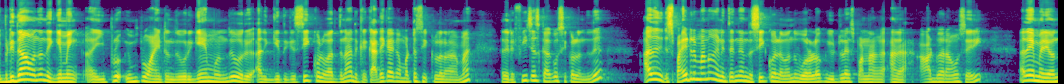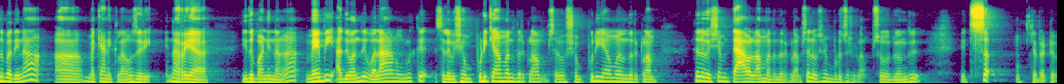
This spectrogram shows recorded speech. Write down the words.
இப்படி தான் வந்து இந்த கேமிங் இம்ப்ரூவ் இம்ப்ரூவ் ஆகிட்டு இருந்தது. ஒரு கேம் வந்து ஒரு அதுக்கு இதுக்கு சீக்குவல் வருதுன்னா அதுக்கு கதைக்காக மட்டும் சீக்குவல் வராமல் அது ஃபீச்சர்ஸ்க்காகவும் சீக்குவல் இருந்தது அது ஸ்பைடர்மேனும் எனக்கு தெரிஞ்ச அந்த சீக்குவலை வந்து ஓரளவுக்கு யூட்டிலைஸ் பண்ணாங்க. அந்த ஹார்ட்வேராகவும் சரி அதே மாதிரி வந்து பார்த்திங்கன்னா மெக்கானிக்கலாகவும் சரி நிறையா இது பண்ணியிருந்தாங்க. மேபி அது வந்து விளையாடுறவங்களுக்கு சில விஷயம் பிடிக்காமல் இருந்திருக்கலாம் சில விஷயம் புரியாமல் இருந்திருக்கலாம் சில விஷயம் தேவையில்லாமல் இருந்திருக்கலாம் சில விஷயம் பிடிச்சிருக்கலாம். ஸோ இது வந்து இட்ஸ் அ கரெக்டு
